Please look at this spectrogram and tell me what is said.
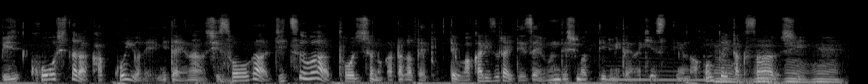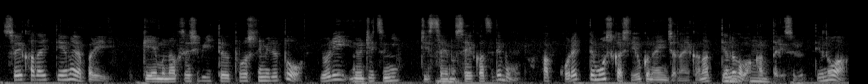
びこうしたらかっこいいよねみたいな思想が実は当事者の方々にとって分かりづらいデザインを生んでしまっているみたいなケースっていうのは本当にたくさんあるし、うん。うんうんそういう課題っていうのはやっぱりゲームのアクセシビリティを通してみるとより如実に実際の生活でも、あこれってもしかして良くないんじゃないかなっていうのが分かったりするっていうのは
